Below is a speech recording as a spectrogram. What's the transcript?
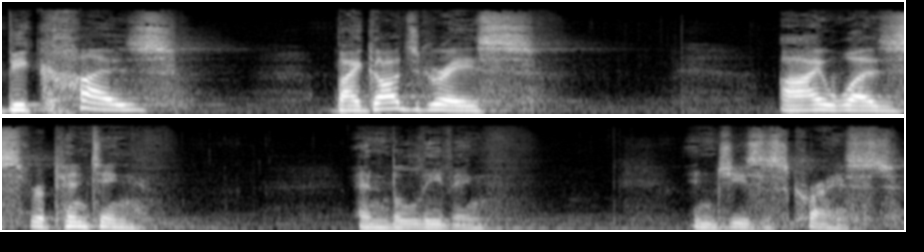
Because by God's grace, I was repenting and believing in Jesus Christ.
